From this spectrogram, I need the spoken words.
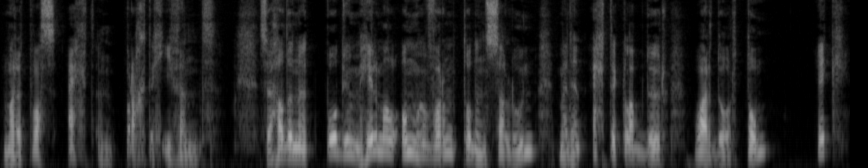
maar het was echt een prachtig event. Ze hadden het podium helemaal omgevormd tot een saloon met een echte klapdeur, waardoor Tom, ik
